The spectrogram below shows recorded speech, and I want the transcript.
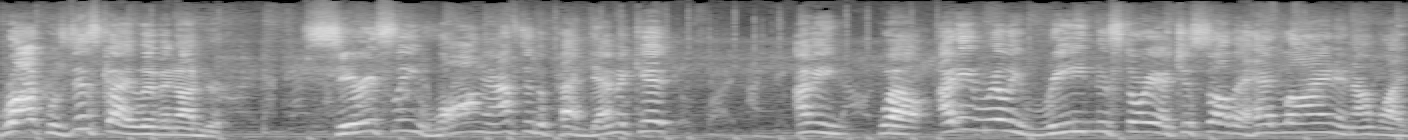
rock was this guy living under? Seriously, long after the pandemic hit? I mean, well, I didn't really read the story. I just saw the headline and I'm like,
